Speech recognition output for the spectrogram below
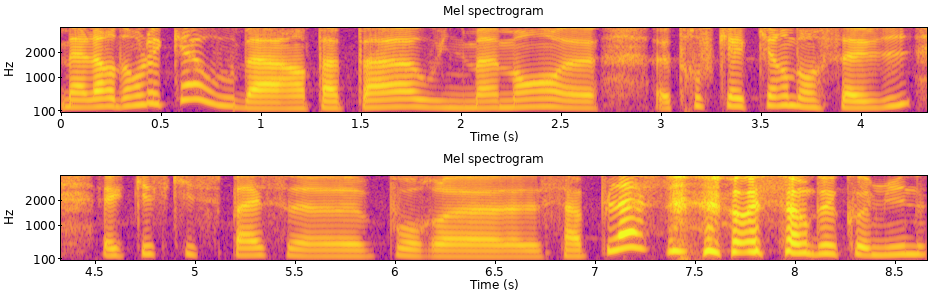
Mais alors dans le cas où bah, un papa ou une maman trouve quelqu'un dans sa vie, qu'est-ce qui se passe pour sa place au sein de communes?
